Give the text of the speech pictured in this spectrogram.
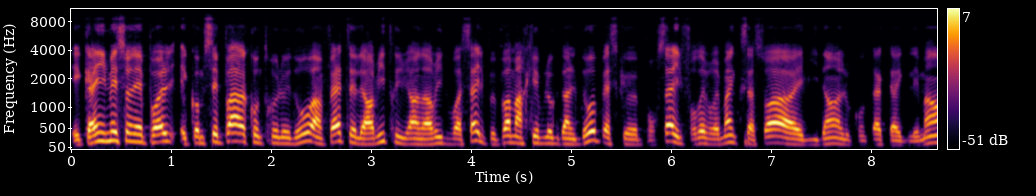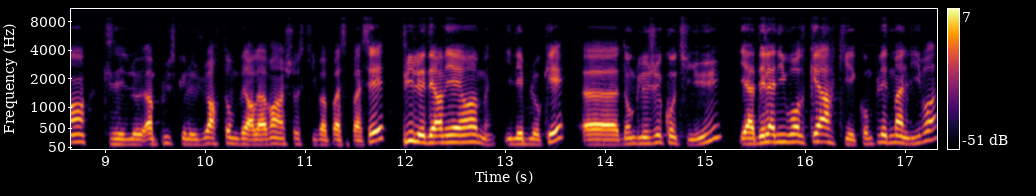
Et quand il met son épaule, et comme c'est pas contre le dos, en fait, l'arbitre, un arbitre voit ça, il peut pas marquer bloc dans le dos parce que pour ça, il faudrait vraiment que ça soit évident le contact avec les mains, en plus que le joueur tombe vers l'avant, chose qui va pas se passer. Puis le dernier homme, il est bloqué, donc le jeu continue. Il y a Delaney Wildcard qui est complètement libre.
